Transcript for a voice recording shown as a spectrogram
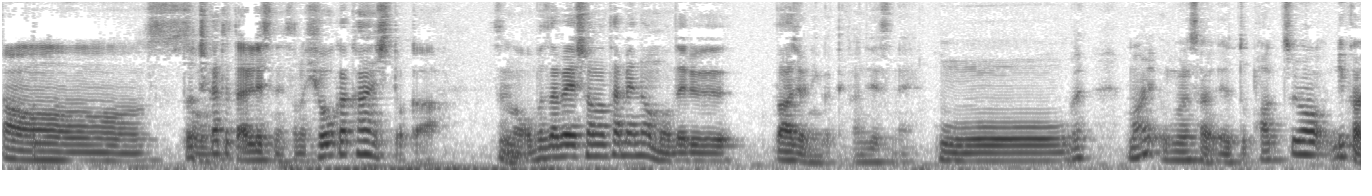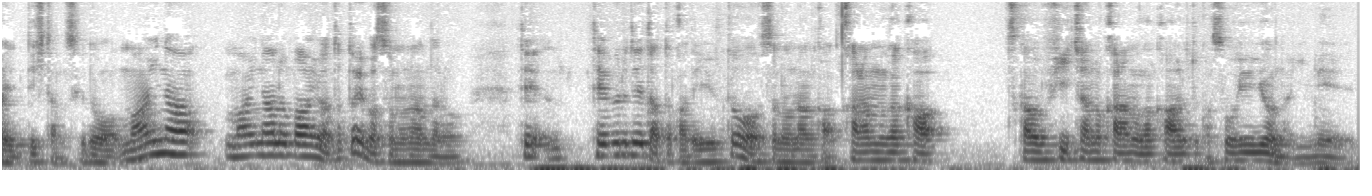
ああ、どっちかというとあれですね、その評価監視とか、そのオブザベーションのためのモデルバージョニングって感じですね。おーえ、前、ごめんなさい。えっと、パッチは理解できたんですけど、マイナー、マイナーの場合は、例えばそのなんだろう、テテーブルデータとかで言うと、そのなんかカラムが変わ、使うフィーチャーのカラムが変わるとか、そういうようなイメージ。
